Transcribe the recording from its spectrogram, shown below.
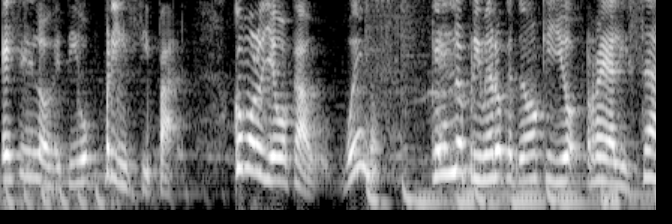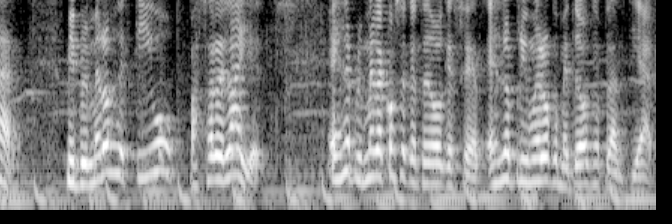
Ese es el objetivo principal. ¿Cómo lo llevo a cabo? Bueno, ¿qué es lo primero que tengo que yo realizar? Mi primer objetivo, pasar el IELTS. Es la primera cosa que tengo que hacer. Es lo primero que me tengo que plantear.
